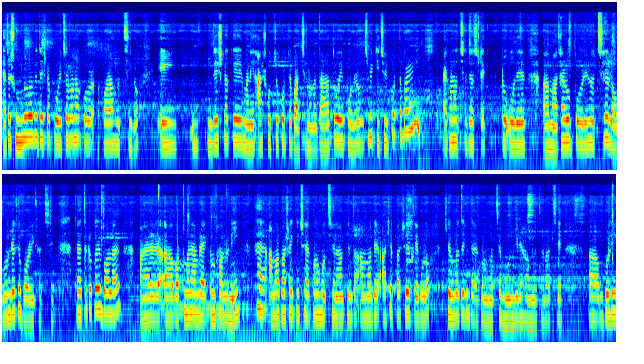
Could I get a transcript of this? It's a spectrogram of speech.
এত সুন্দরভাবে দেশটা পরিচালনা কর- হচ্ছিল, এই দেশটাকে মানে আর সহ্য করতে পারছিল না। তারা তো এই পনেরো বছরে কিছুই করতে পারেনি। এখন হচ্ছে জাস্ট একটু ওদের মাথার উপরে হচ্ছে লবণ রেখে বড়ই খাচ্ছে। তো এতটুকুই বলার। আর বর্তমানে আমরা একদম ভালো নেই। হ্যাঁ আমার বাসায় কিছু এখনও হচ্ছে না কিন্তু আমাদের আশেপাশে যেগুলো সেগুলোতে কিন্তু এখনও হচ্ছে মন্দিরে হামলা চালাচ্ছে। বলি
